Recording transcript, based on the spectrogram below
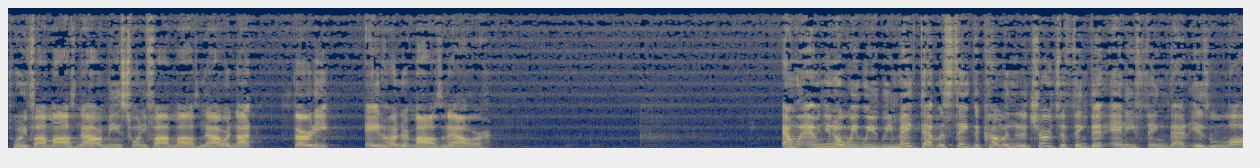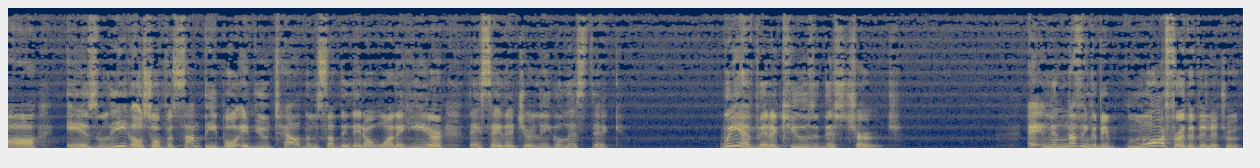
25 miles an hour means 25 miles an hour, not 3,800 miles an hour. And, and you know, we, we, we make that mistake to come into the church to think that anything that is law is legal. So for some people, if you tell them something they don't want to hear, they say that you're legalistic. We have been accused of this church. And nothing could be more further than the truth.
